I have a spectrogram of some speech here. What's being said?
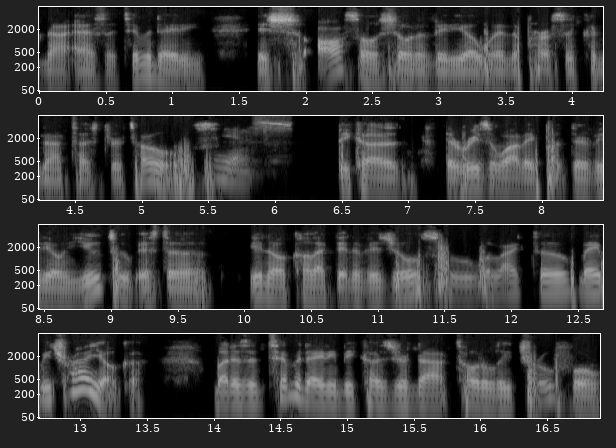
not as intimidating, is sh- also showing a video when the person could not touch their toes. Yes. Because the reason why they put their video on YouTube is to, you know, collect individuals who would like to maybe try yoga. But it's intimidating because you're not totally truthful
